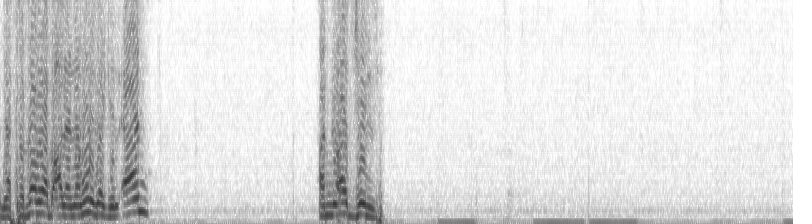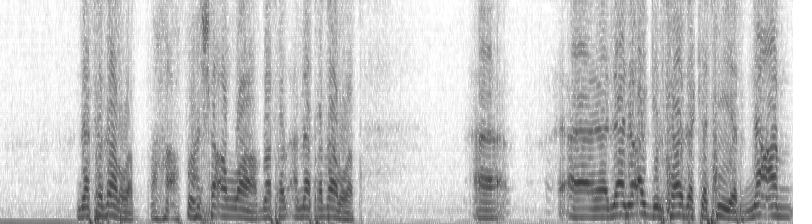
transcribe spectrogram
نتدرب على نموذج الآن أم نؤجل؟ نتدرب. ما شاء الله نتدرب. آه لا نؤجل هذا كثير. نعم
